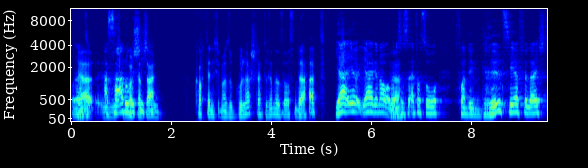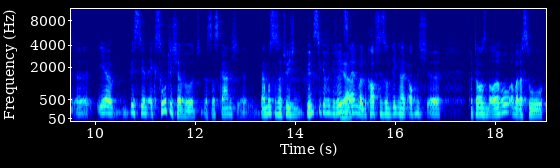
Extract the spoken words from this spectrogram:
Oder Ja, so Asado-Geschichten. sagen, Kocht der nicht immer so Gulasch da drin oder sowas in der Art? Ja, ja, ja, genau. Aber Ja. das ist einfach so von den Grills her vielleicht äh, eher ein bisschen exotischer wird. Dass das gar nicht, äh, da muss es natürlich ein günstigere Grill Ja. sein, weil du kaufst dir so ein Ding halt auch nicht äh, für 1000 Euro, aber dass du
